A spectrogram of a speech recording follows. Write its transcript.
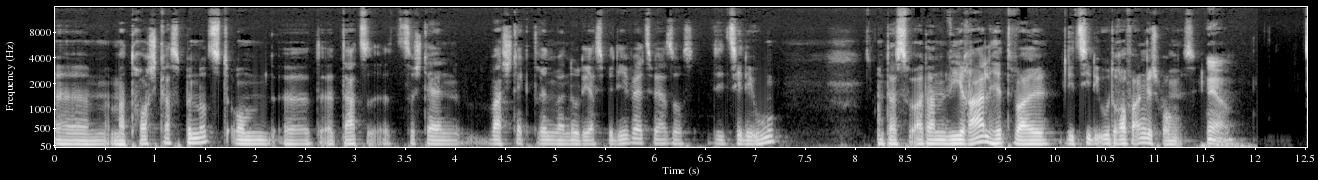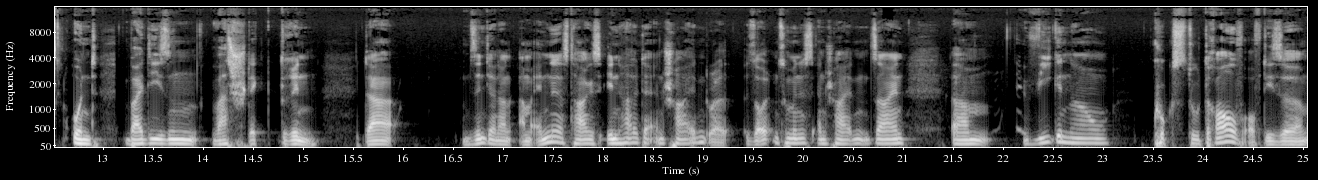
ähm, Matroschkas benutzt, um äh, darzustellen, was steckt drin, wenn du die SPD wählst versus die CDU. Und das war dann Viral-Hit, weil die CDU darauf angesprungen ist. Ja. Und bei diesen, was steckt drin, da sind ja dann am Ende des Tages Inhalte entscheidend oder sollten zumindest entscheidend sein. Ähm, wie genau guckst du drauf auf diese,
